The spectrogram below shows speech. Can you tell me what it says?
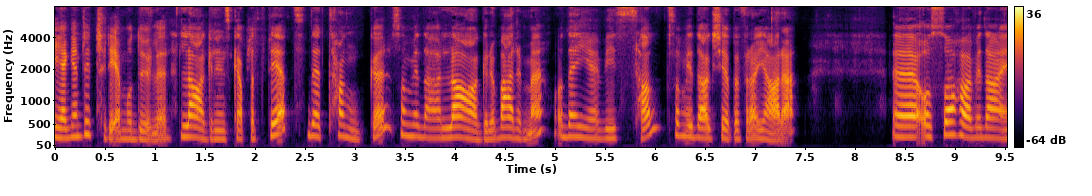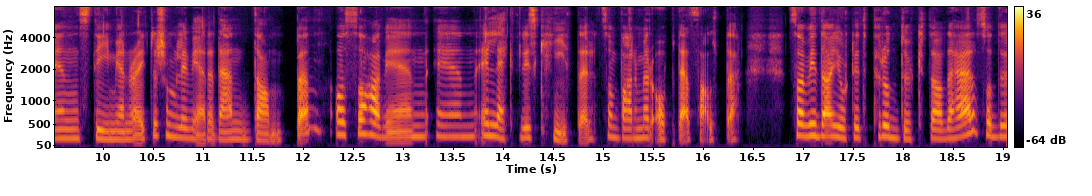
egentlig tre moduler. Lagringskapasitet, det er tanker som vi da lagrer varme, og det gjør vi salt, som vi i dag kjøper fra Yara. Eh, og så har vi da en steam generator som leverer den dampen, og så har vi en, en, elektrisk heater som varmer opp det saltet. Så har vi da gjort et produkt av det her, så du,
